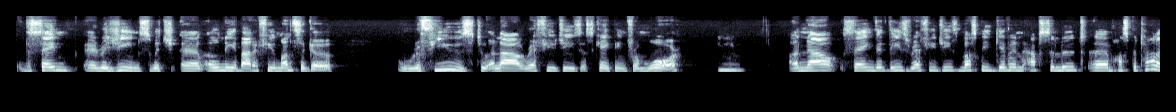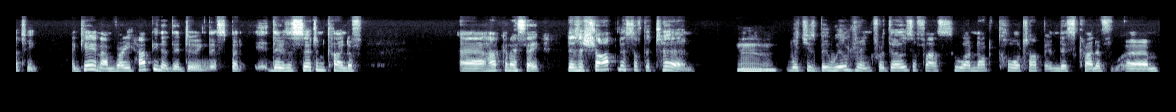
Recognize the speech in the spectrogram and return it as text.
the same uh, regimes which uh, only about a few months ago refused to allow refugees escaping from war mm. are now saying that these refugees must be given absolute um, hospitality. Again, I'm very happy that they're doing this, but there's a certain kind of, uh, how can I say, there's a sharpness of the turn mm. which is bewildering for those of us who are not caught up in this kind of um,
